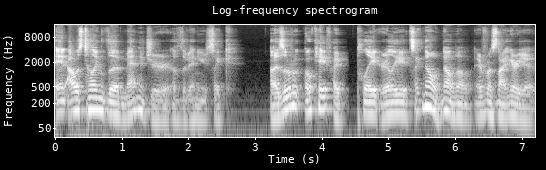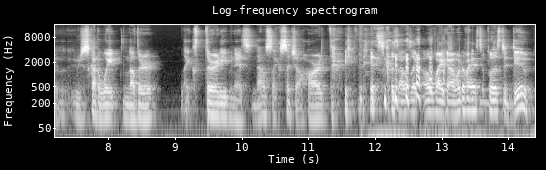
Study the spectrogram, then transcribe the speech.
And I was telling the manager of the venue, it's like, uh, is it okay if I play early? It's like, no, no, no, everyone's not here yet. We just gotta wait another like 30 minutes. And that was like such a hard 30 minutes because I was like, oh my god, what am I supposed to do?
